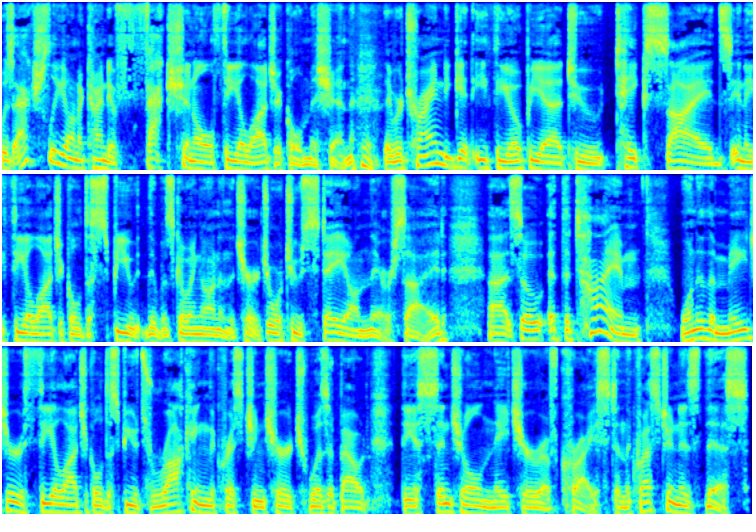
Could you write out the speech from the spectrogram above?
was actually on a kind of factional theological mission. Hmm. They were trying to get Ethiopia to take sides in a theological dispute that was going on in the church or to stay on their side. Uh, so at the time, one of the major theological disputes rocking the Christian church was about the essential nature of Christ. And the question is this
